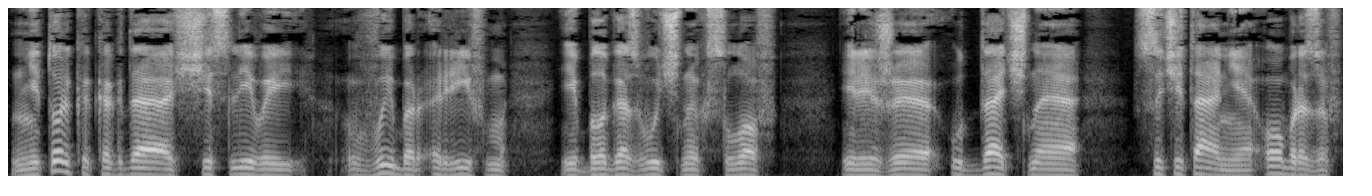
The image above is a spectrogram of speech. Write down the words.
не только когда счастливый выбор рифм и благозвучных слов – или же удачное сочетание образов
